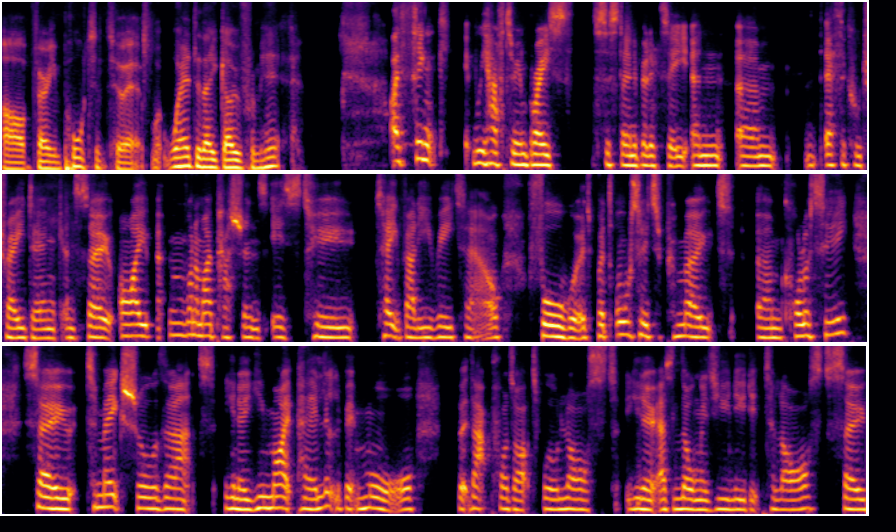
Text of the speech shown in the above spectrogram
are very important to it. Where do they go from here? I think we have to embrace sustainability and um, ethical trading, and so I one of my passions is to take value retail forward, but also to promote um, quality. So to make sure that you know you might pay a little bit more, but that product will last you know as long as you need it to last so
